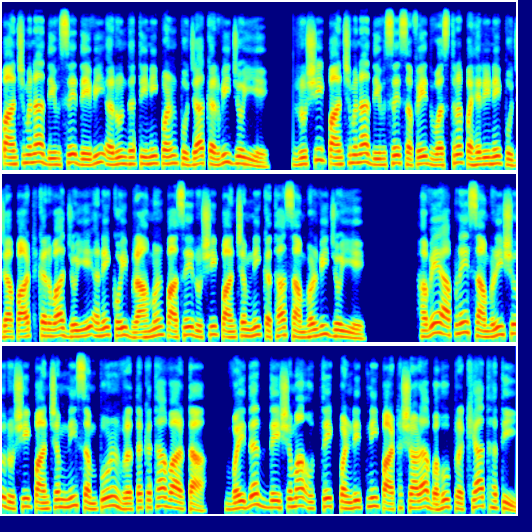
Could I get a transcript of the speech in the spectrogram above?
પાંચમના દિવસે દેવી અરુંધતીની પણ પૂજા કરવી જોઈએ. ઋષિ પાંચમના દિવસે સફેદ વસ્ત્ર પહેરીને પૂજાપાઠ કરવા જોઈએ અને કોઈ બ્રાહ્મણ પાસે ઋષિ પાંચમની કથા સાંભળવી જોઈએ. હવે આપણે સાંભળીશું ઋષિ પાંચમની સંપૂર્ણ વ્રતકથા વાર્તા. વૈદર્ભ દેશમાં ઉત્તેક પંડિતની પાઠશાળા બહુ પ્રખ્યાત હતી.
